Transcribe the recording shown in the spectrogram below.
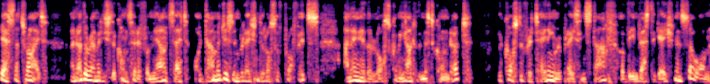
Yes, that's right. And other remedies to consider from the outset are damages in relation to loss of profits and any other loss coming out of the misconduct, the cost of retaining and replacing staff, of the investigation, and so on.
